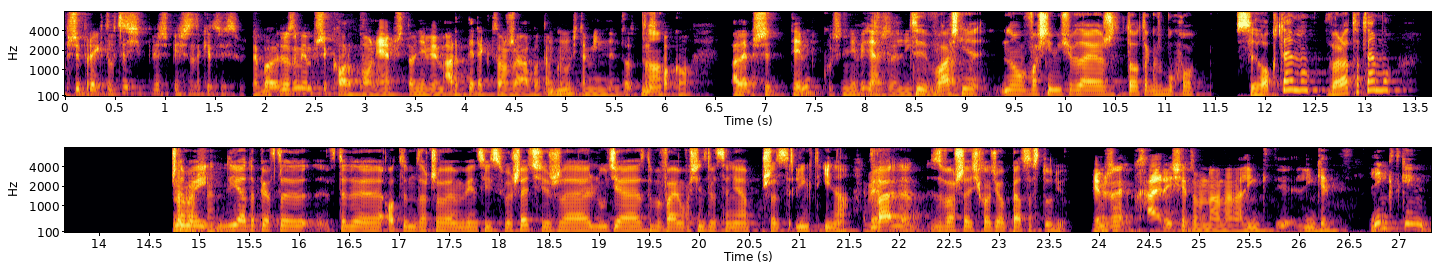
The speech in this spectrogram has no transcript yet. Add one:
Przy projektówce się pierwsze, pierwsze takie coś słyszę, bo rozumiem przy korpo, nie? Przy tam, nie wiem, art dyrektorze albo tam Mhm. kogoś tam innym, to, to No. spoko. Ale przy tym, kurczę, nie wiedziałem, że LinkedIn Ty, właśnie, ważny. no właśnie mi się wydaje, że to tak wybuchło z rok temu? Dwa lata temu? Przynajmniej proszę. ja dopiero wtedy, wtedy o tym zacząłem więcej słyszeć, że ludzie zdobywają właśnie zlecenia przez LinkedIna. Wiem, Dwa, że- zwłaszcza jeśli chodzi o pracę w studiu. Wiem, że HR siedzą na, na, na link, LinkedIn, LinkedIn,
